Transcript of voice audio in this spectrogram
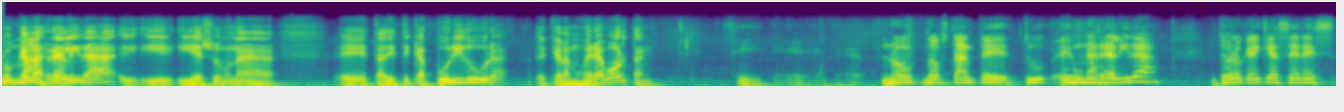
porque la realidad, y, eso es una estadística pura y dura, es que las mujeres abortan. Sí. no, no obstante, tú, es una realidad. Entonces lo que hay que hacer es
